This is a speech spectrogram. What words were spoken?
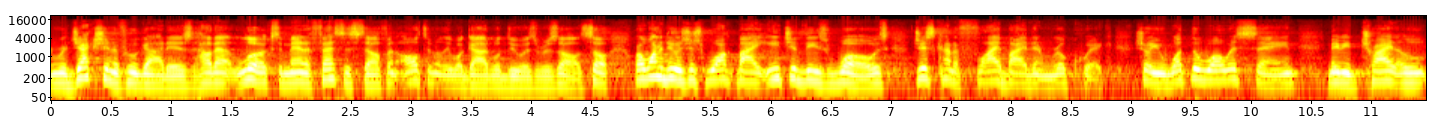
and rejection of who God is, how that looks and manifests itself, and ultimately what God will do as a result. So, what I want to do is just walk by each of these woes, just kind of fly by them real quick, show you what the woe is saying, maybe try to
